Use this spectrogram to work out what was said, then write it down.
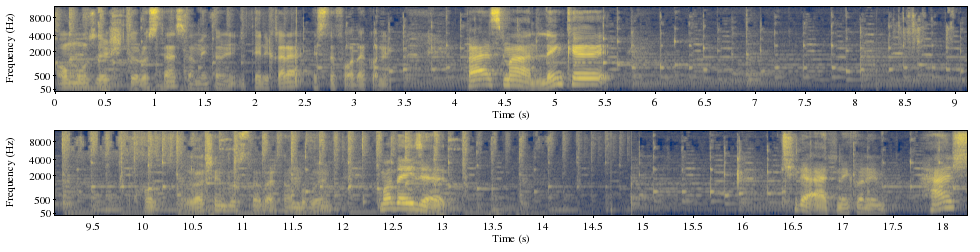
آموزش درست است و می‌تونین این طریقه را استفاده کنیم پس من لینک خب ببخشین دوستا براتون بگویم. ما در اینجا چی را اد می‌کنیم؟ هشت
